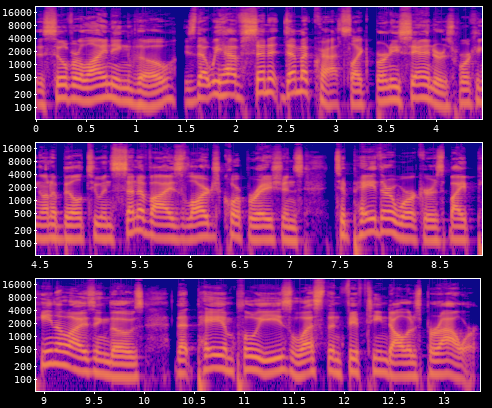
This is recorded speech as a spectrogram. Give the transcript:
the silver lining, though, is that we have Senate Democrats like Bernie Sanders working on a bill to incentivize large corporations to pay their workers by penalizing those that pay employees less than $15 per hour.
